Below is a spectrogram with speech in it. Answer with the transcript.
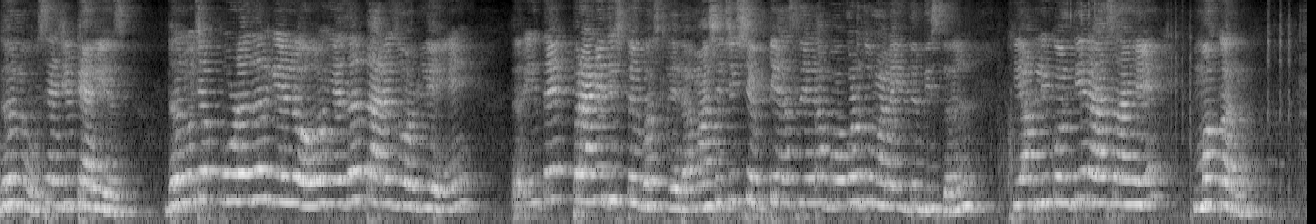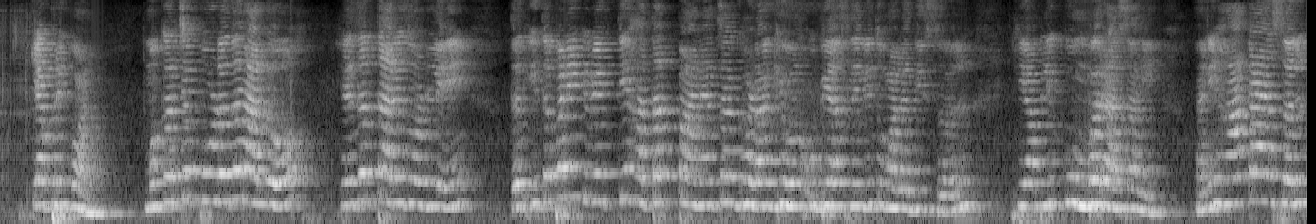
धनु सॅजिटॅरियस धनुच्या पुढे जर गेलो हे जर तारे जोडले तर इथे एक प्राणी दिसतोय बसलेला. माशाची शेपटी असलेला बोकड तुम्हाला इथे दिसल. ही आपली कोणती रास आहे? मकर. कॅप्रिकॉन मकरच्या पुढे जर आलो हे जर तारे जोडले तर इथं पण एक व्यक्ती हातात पाण्याचा घडा घेऊन उभी असलेली तुम्हाला दिसल. ही आपली कुंभ रास आहे. आणि हा काय असल?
